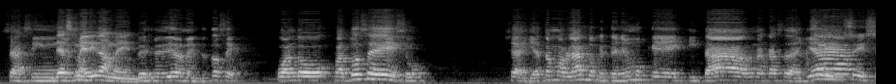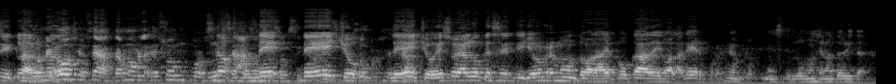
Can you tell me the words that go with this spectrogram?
O sea, sin... Desmedidamente. desmedidamente. Entonces, cuando, cuando hace eso, o sea, ya estamos hablando que tenemos que quitar una casa de allá, sí, sí, sí, claro, un negocio, o sea, estamos hablando, eso es un proceso. No, de, de hecho, de hecho, eso es algo que, se, que yo lo remonto a la época de Balaguer, por ejemplo, lo mencionaste ahorita.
